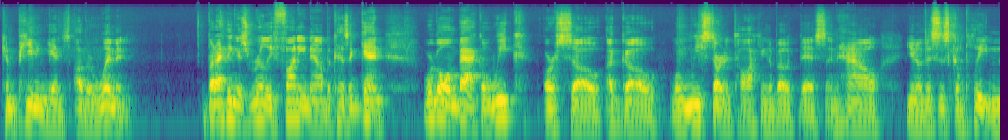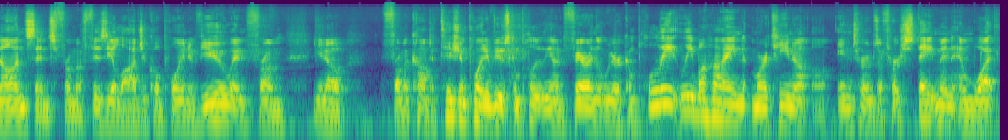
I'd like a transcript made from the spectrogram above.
competing against other women. But I think it's really funny now because again, we're going back a week or so ago when we started talking about this and how, you know, this is complete nonsense from a physiological point of view and from, you know, from a competition point of view is completely unfair and that we were completely behind Martina in terms of her statement and what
